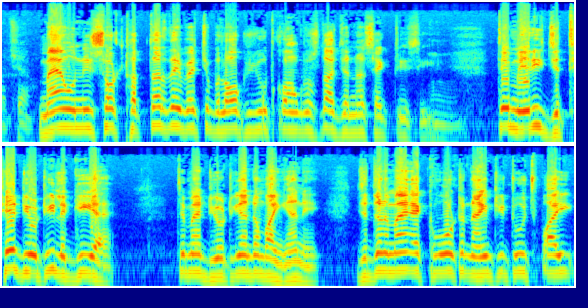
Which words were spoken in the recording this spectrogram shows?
ਅੱਛਾ। ਮੈਂ 1978 ਦੇ ਵਿੱਚ ਬਲਾਕ ਯੂਥ ਕਾਂਗਰਸ ਦਾ ਜਨਰਲ ਸੈਕਟਰੀ ਸੀ। ਤੇ ਮੇਰੀ ਜਿੱਥੇ ਡਿਊਟੀ ਲੱਗੀ ਹੈ ਤੇ ਮੈਂ ਡਿਊਟੀਆਂ ਨਿਭਾਈਆਂ ਨੇ। ਜਿੱਦਣ ਮੈਂ ਇੱਕ ਵੋਟ 92 ਚ ਪਾਈ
